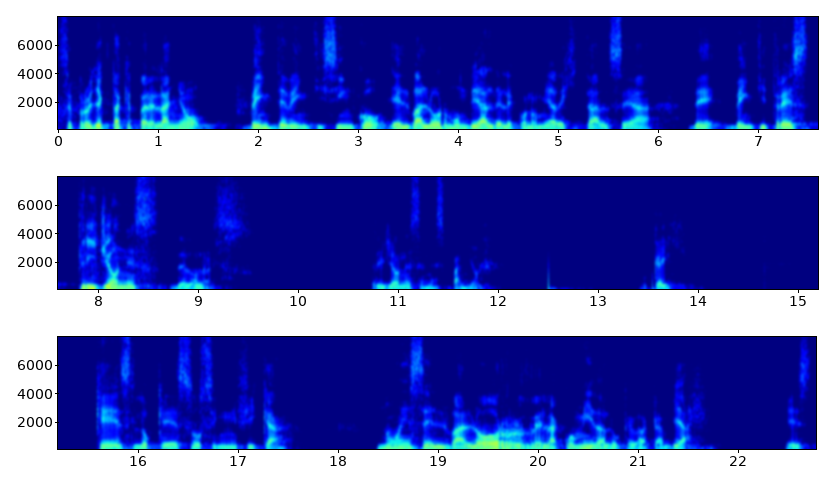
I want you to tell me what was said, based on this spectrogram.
Se proyecta que para el año 2025 el valor mundial de la economía digital sea de 23 trillones de dólares. Trillones en español. ¿Ok? ¿Qué es lo que eso significa? No es el valor de la comida lo que va a cambiar, es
